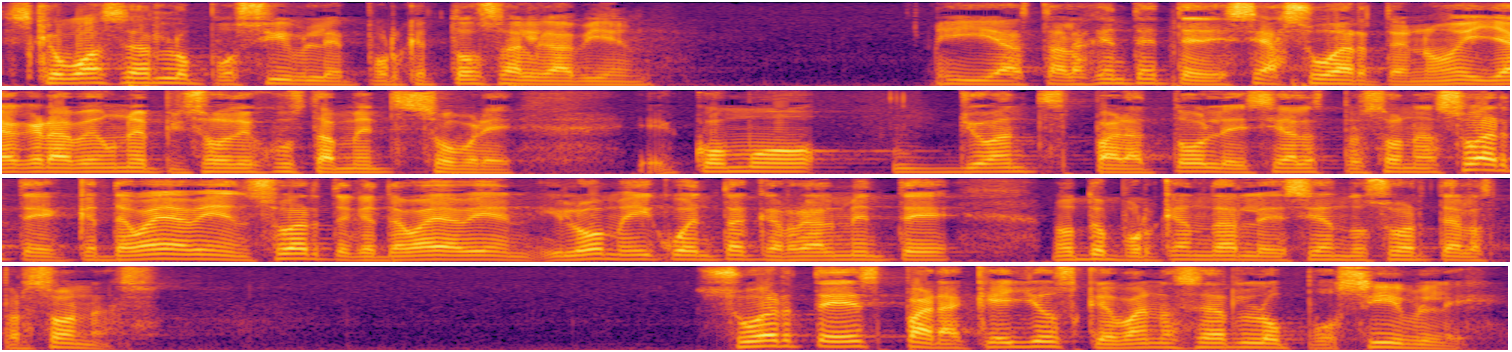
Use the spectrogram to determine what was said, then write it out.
Es que voy a hacer lo posible porque todo salga bien y hasta la gente te desea suerte, ¿no? Y ya grabé un episodio justamente sobre eh, cómo yo antes para todo le decía a las personas, suerte, que te vaya bien, suerte, que te vaya bien. Y luego me di cuenta que realmente no tengo por qué andarle deseando suerte a las personas. Suerte es para aquellos que van a hacer lo posible.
